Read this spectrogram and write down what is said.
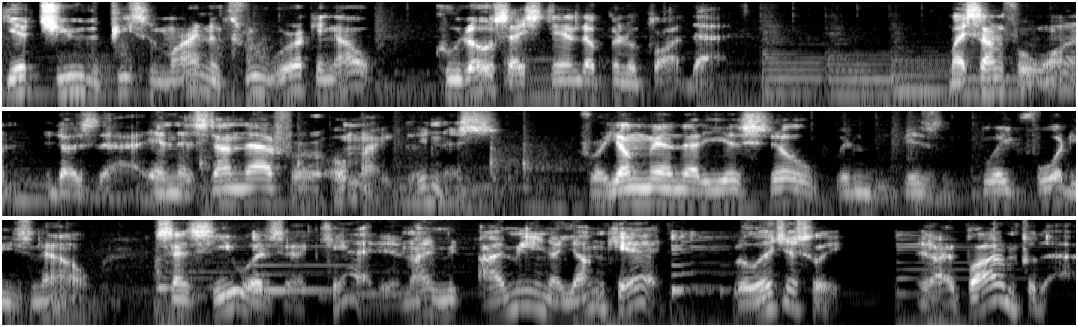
gets you the peace of mind and through working out, kudos, I stand up and applaud that. My son, for one, does that and has done that for, oh my goodness, for a young man that he is still in his late 40s now, since he was a kid. And I, I mean a young kid, religiously. And I applaud him for that.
